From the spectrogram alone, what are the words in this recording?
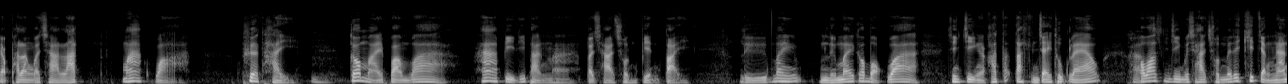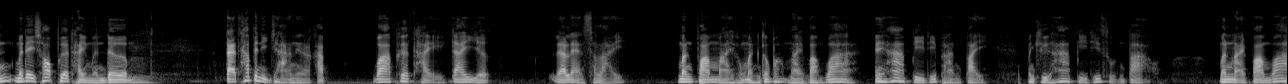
กับพลังประชารัฐมากกว่าเพื่อไทย ก็หมายความว่า 5 ปีที่ผ่านมาประชาชนเปลี่ยนไป หรือไม่หรือไม่ก็บอกว่าจริงๆอะเขาตัดสินใจถูกแล้วครับเพราะว่าจริงๆประชาชนไม่ได้คิดอย่างนั้นไม่ได้ชอบเพื่อไทยเหมือนเดิม แต่ถ้าเป็นอีกอย่างหนึ่งนะครับ ว่าเพื่อไทยได้เยอะแล้วแลนด์สไลด์ มันความหมายของมันก็หมายความว่าไอ้ห้าปีที่ผ่านไป มันคือห้าปีที่สูญเปล่า มันหมายความว่า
